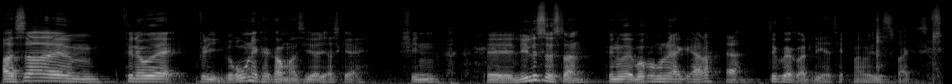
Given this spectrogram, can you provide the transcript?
Og så øhm, finder jeg ud af, fordi Veronica kommer og siger, at jeg skal finde øh, lillesøsteren, finde ud af, hvorfor hun ikke er der. Ja. Det kunne jeg godt lige have tænkt mig at vide, faktisk.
